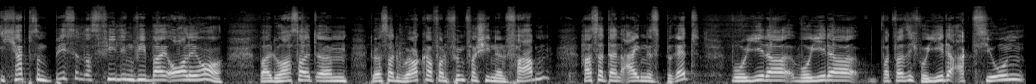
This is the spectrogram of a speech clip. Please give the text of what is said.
ich habe so ein bisschen das Feeling wie bei Orléans, weil du hast halt, ähm, du hast halt Worker von fünf verschiedenen Farben, hast halt dein eigenes Brett, wo jeder, wo jeder, was weiß ich, wo jede Aktion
